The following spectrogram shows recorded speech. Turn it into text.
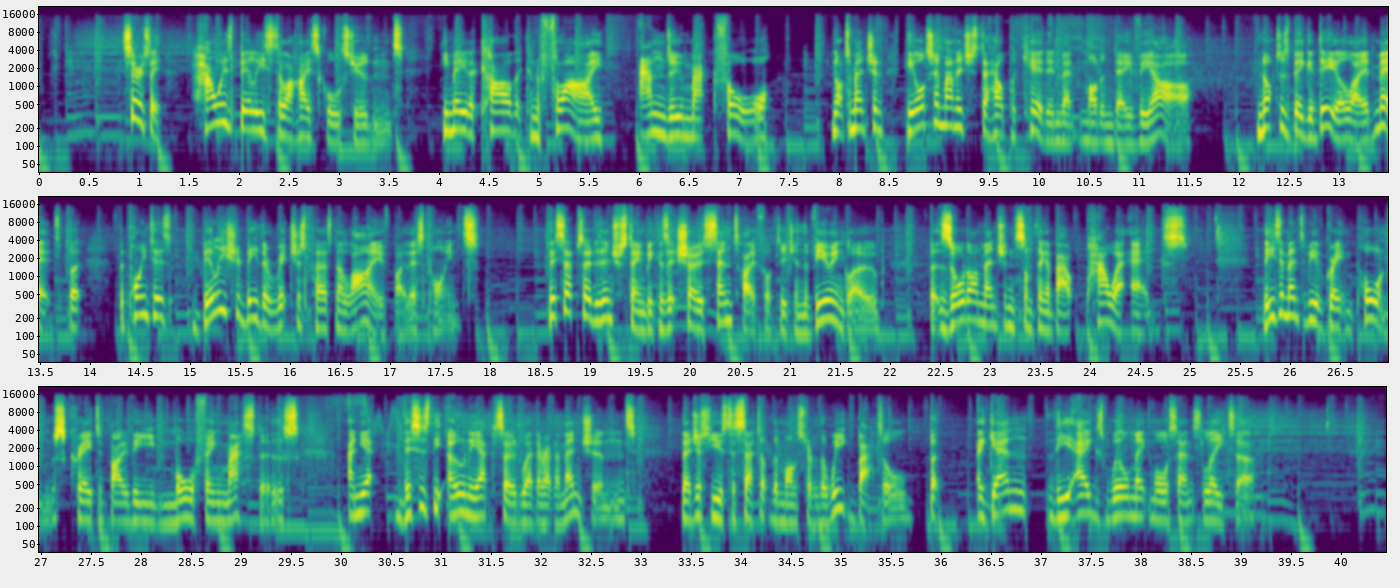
Seriously, how is Billy still a high school student? He made a car that can fly and do Mach 4. Not to mention, he also manages to help a kid invent modern day VR. Not as big a deal, I admit, but the point is, Billy should be the richest person alive by this point. This episode is interesting because it shows Sentai footage in the viewing globe, but Zordon mentioned something about power eggs. These are meant to be of great importance, created by the Morphing Masters, and yet this is the only episode where they're ever mentioned. They're just used to set up the Monster of the Week battle, but again, the eggs will make more sense later.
